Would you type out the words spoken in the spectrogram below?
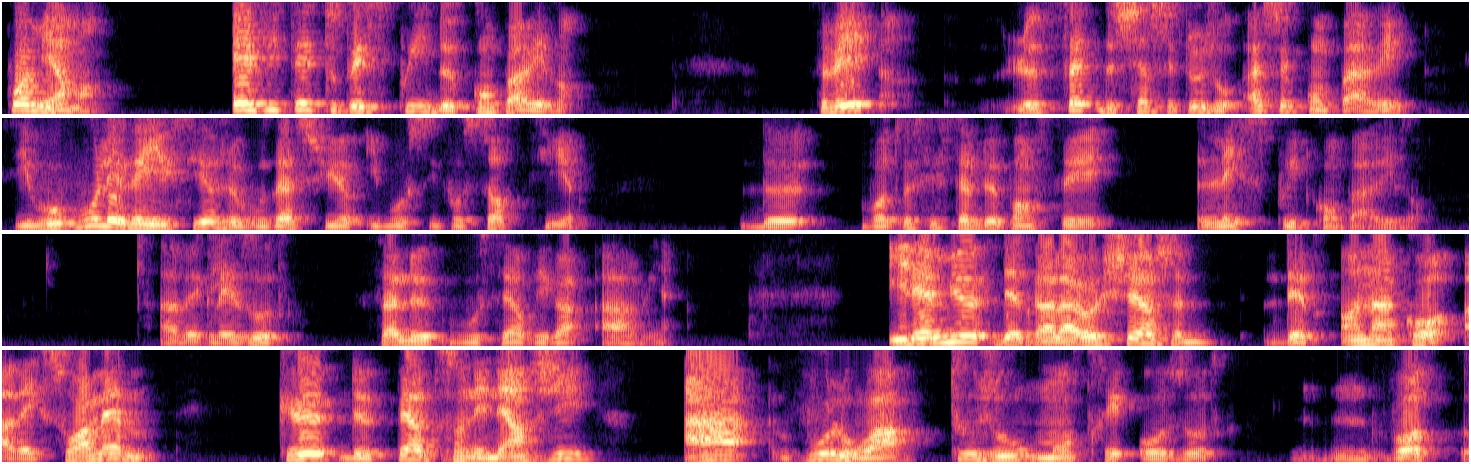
Premièrement, évitez tout esprit de comparaison. Vous savez, le fait de chercher toujours à se comparer, si vous voulez réussir, je vous assure, il faut sortir de votre système de pensée l'esprit de comparaison avec les autres. Ça ne vous servira à rien. Il est mieux d'être à la recherche d'être en accord avec soi-même que de perdre son énergie à vouloir toujours montrer aux autres votre,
